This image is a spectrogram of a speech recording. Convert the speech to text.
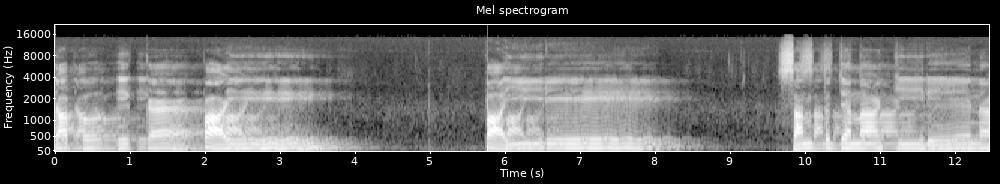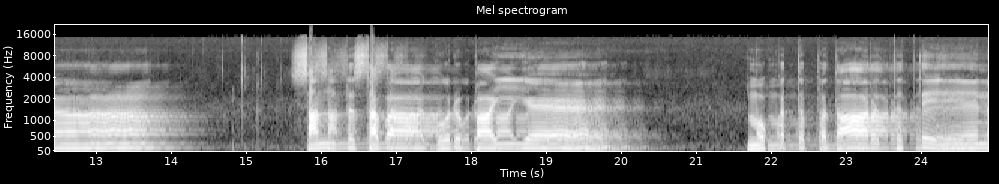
ਜਪ ਏਕੈ ਭਾਈ। ਭਾਈ ਰੇ, ਸੰਤ ਜਨਾ ਕੀ ਰੇਨਾ ਸੰਤ ਸਭਾ ਗੁਰ ਪਾਈਐ। ਮੁਕਤ ਪਦਾਰਥ ਤੇਨ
